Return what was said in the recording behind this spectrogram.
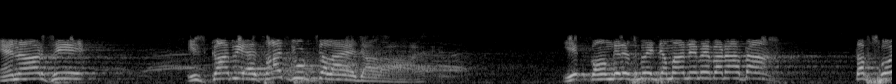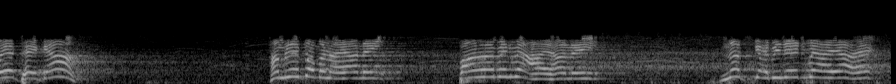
एनआरसी, इसका भी ऐसा झूठ चलाया जा रहा है। ये कांग्रेस में जमाने में बना था, तब सोए थे क्या? हमने तो बनाया नहीं, पार्लियामेंट में आया नहीं, न कैबिनेट में आया है।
